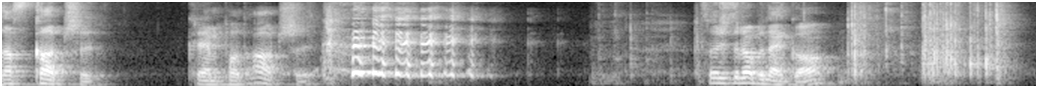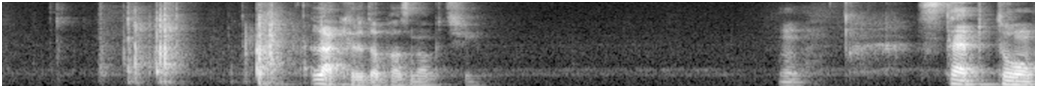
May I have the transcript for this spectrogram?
Zaskoczy. Krem pod oczy. Coś drobnego. Lakier do paznokci. Mm. Step tu.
